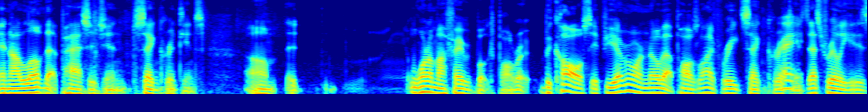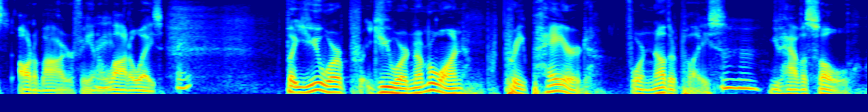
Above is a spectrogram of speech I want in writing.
and I love that passage in Second Corinthians, um, it, one of my favorite books Paul wrote. Because if you ever want to know about Paul's life, read Second Corinthians. Right. That's really his autobiography in a lot of ways. Right. But you were you were number one prepared for another place. Mm-hmm. You have a soul.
